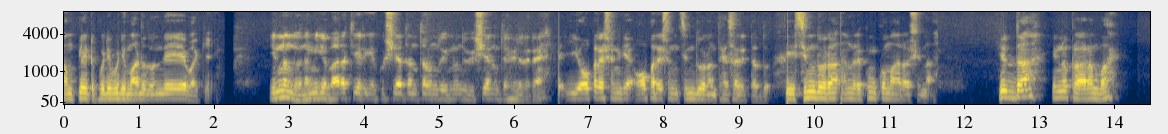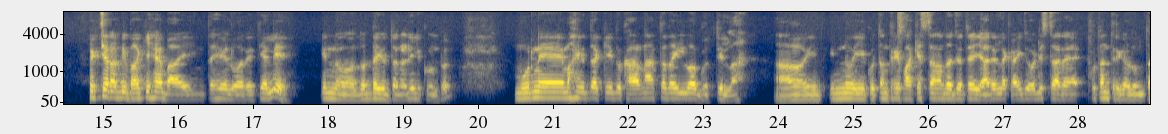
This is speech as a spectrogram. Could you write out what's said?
ಕಂಪ್ಲೀಟ್ ಪುಡಿ ಪುಡಿ ಮಾಡೋದು ಒಂದೇ ಬಾಕಿ. ಇನ್ನೊಂದು, ನಮಗೆ ಭಾರತೀಯರಿಗೆ ಖುಷಿಯಾದಂತ ಒಂದು ಇನ್ನೊಂದು ವಿಷಯ ಅಂತ ಹೇಳಿದರೆ, ಈ ಆಪರೇಷನ್ಗೆ ಆಪರೇಷನ್ ಸಿಂಧೂರ್ ಅಂತ ಹೆಸರಿಟ್ಟದ್ದು. ಈ ಸಿಂಧೂರ ಅಂದ್ರೆ ಕುಂಕುಮ ಅರಶಿನ. ಯುದ್ಧ ಇನ್ನು ಪ್ರಾರಂಭ. ಪಿಕ್ಚರ್ ಅಭಿ ಬಾಕಿ ಹೇ ಬಾಯ್ ಅಂತ ಹೇಳುವ ರೀತಿಯಲ್ಲಿ ಇನ್ನು ದೊಡ್ಡ ಯುದ್ಧ ನಡೀಲಿಕ್ಕೆ ಉಂಟು. ಮೂರನೇ ಮಹಾಯುದ್ಧಕ್ಕೆ ಇದು ಕಾರಣ ಆಗ್ತದ ಇಲ್ವಾ ಗೊತ್ತಿಲ್ಲ. ಇನ್ನು ಈ ಕುತಂತ್ರಿ ಪಾಕಿಸ್ತಾನದ ಜೊತೆ ಯಾರೆಲ್ಲ ಕೈ ಜೋಡಿಸ್ತಾರೆ ಕುತಂತ್ರಿಗಳು ಅಂತ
